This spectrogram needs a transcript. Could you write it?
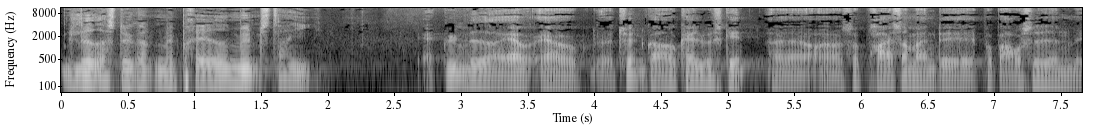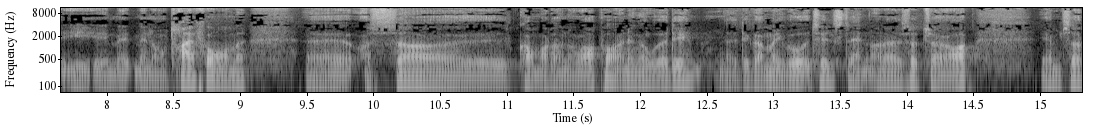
læderstykker med præget mønster i? Ja, gyldleder er, er jo tyndt gravet kalveskin, øh, og så presser man det på bagsiden med, i, med, med nogle træforme, øh, og så øh, kommer der nogle ophøjninger ud af det. Det gør man i våd tilstand, og når det så tørrer op, jamen så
